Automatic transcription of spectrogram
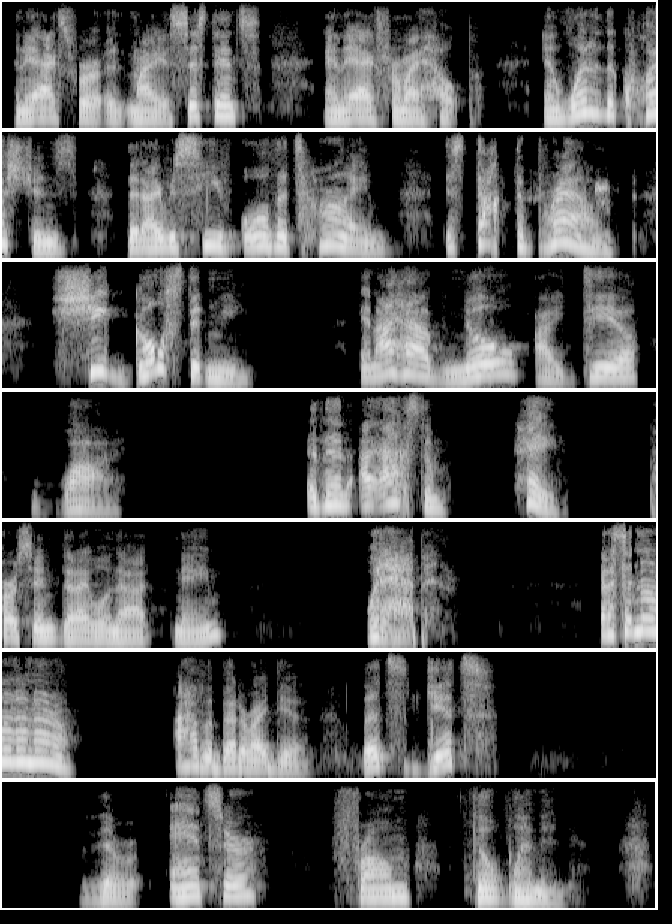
and they ask for uh, my assistance and they ask for my help. And one of the questions that I receive all the time is Dr. Brown, she ghosted me, and I have no idea why. And then I asked him, hey, person that I will not name, what happened? And I said, no, no, no, no, no. I have a better idea. Let's get the answer from the women.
